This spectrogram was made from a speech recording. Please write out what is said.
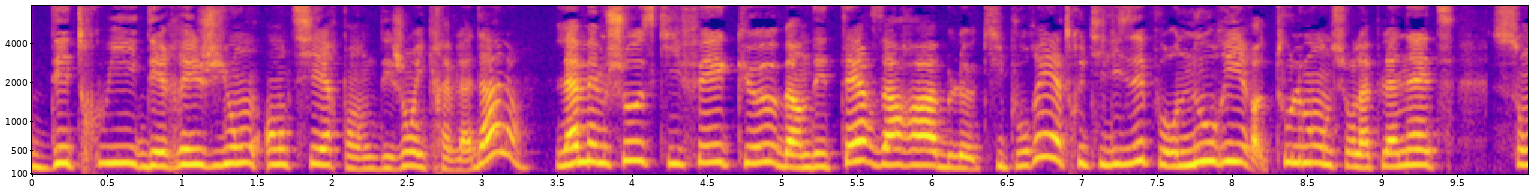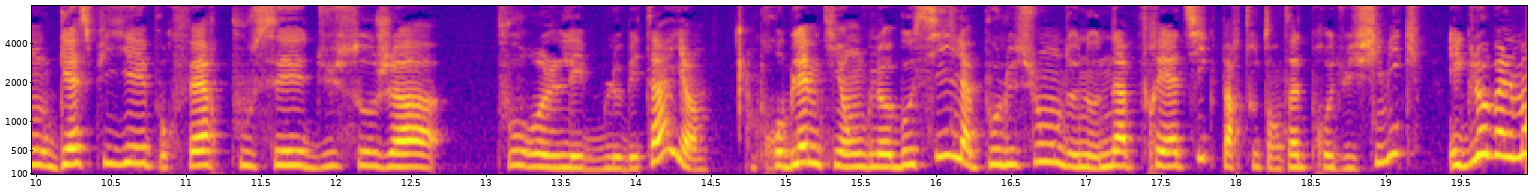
détruit des régions entières pendant que des gens y crèvent la dalle. La même chose qui fait que ben, des terres arables qui pourraient être utilisées pour nourrir tout le monde sur la planète sont gaspillées pour faire pousser du soja pour le bétail. Problème qui englobe aussi la pollution de nos nappes phréatiques par tout un tas de produits chimiques. Et globalement,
